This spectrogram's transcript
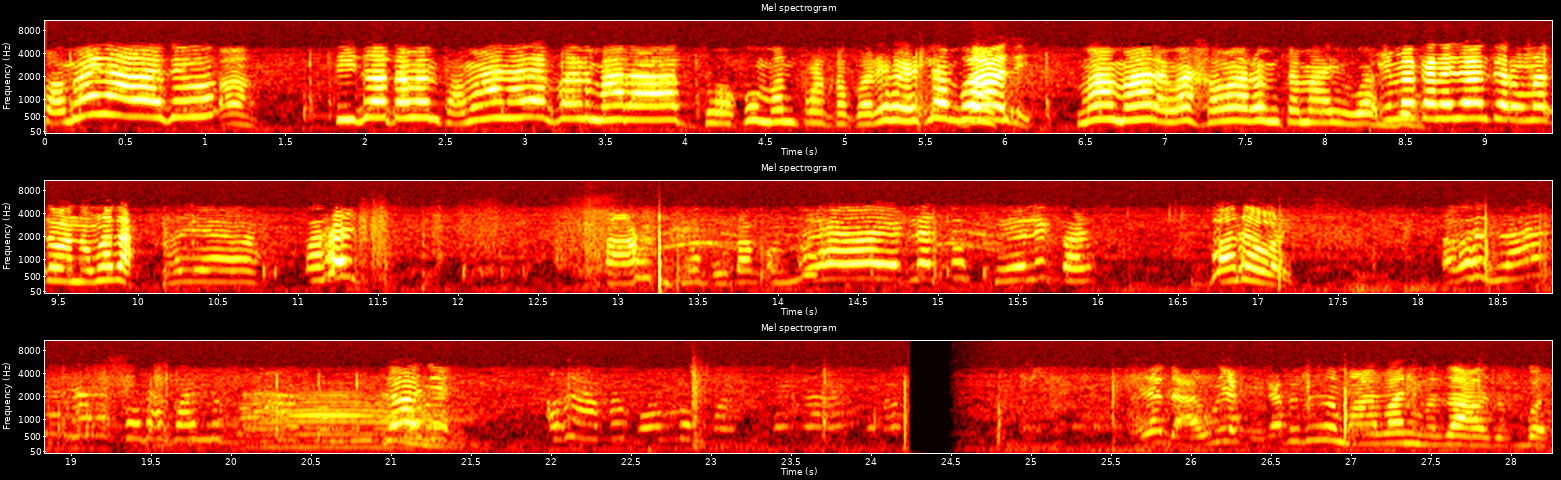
ભમાઈને આવ્યા છું હા ત્રીજો તમને ભમાન આવે પણ મારા ધોકું મન પડતો કર્યો એટલે બસ. માં મારે વા સવારમાં તમારી વાત એમાં કને જાન તો જો. એટલે તો ખેલી કર. જાને વળી હવે જા ને જા ને જાજે હવે આપણે બોમ્બ બોમ્બ અરે દારૂ ને ભેગા થતું મારવાની મજા આવે છે બસ.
